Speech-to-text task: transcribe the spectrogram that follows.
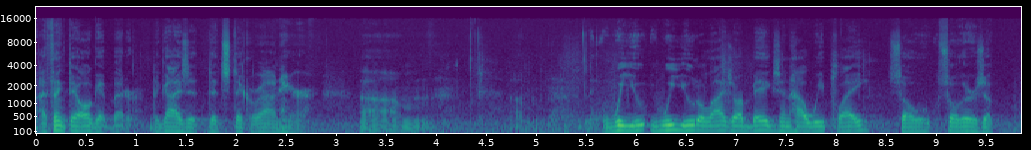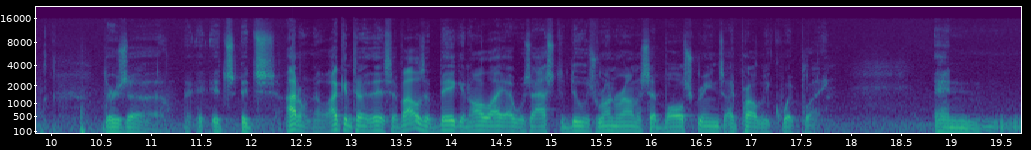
I think they all get better, the guys that, that stick around here. Um, um, we, we utilize our bigs in how we play, so, so there's a there's a, it's, it's, I don't know. I can tell you this, if I was a big and all I was asked to do is run around and set ball screens, I'd probably quit playing. And,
